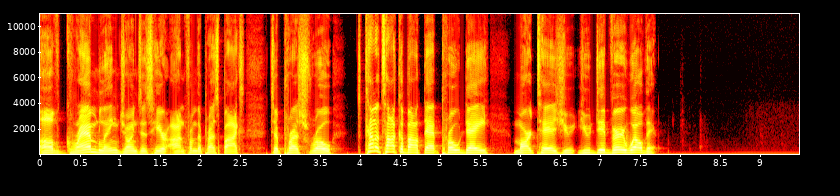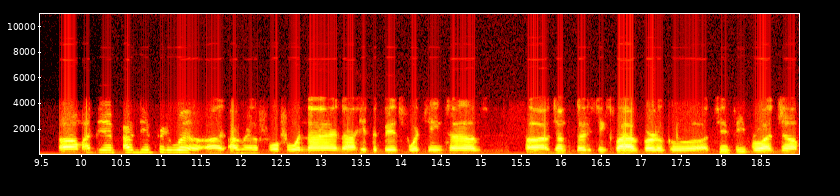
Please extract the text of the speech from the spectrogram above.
of Grambling joins us here on From the Press Box to Press Row. Kind of talk about that pro day, Martez. You you did very well there. Um, I did I did pretty well. I, I ran a four four nine. I hit the bench fourteen times. Uh, jumped a thirty six five vertical, uh, ten feet broad jump.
